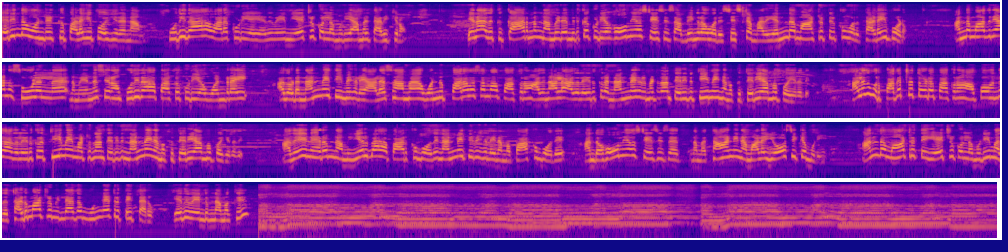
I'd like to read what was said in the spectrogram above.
தெரிந்த ஒன்றிற்கு பழகி போகிற நாம் புதிதாக வரக்கூடிய எதுவையும் ஏற்றுக்கொள்ள முடியாமல் தவிக்கிறோம். ஏன்னா அதுக்கு காரணம் நம்மிடம் இருக்கக்கூடிய ஹோமியோஸ்டேசிஸ் அப்படிங்கிற ஒரு சிஸ்டம் அது எந்த மாற்றத்திற்கும் ஒரு தடை போடும். அந்த மாதிரியான சூழலில் நம்ம என்ன செய்கிறோம் புதிதாக பார்க்கக்கூடிய ஒன்றை அதோட நன்மை தீமைகளை அலசாம ஒன்று பரவசமாக பார்க்குறோம். அதனால அதில் இருக்கிற நன்மைகள் மட்டும்தான் தெரியுது தீமை நமக்கு தெரியாமல் போயிடுது. அல்லது ஒரு பதற்றத்தோட பார்க்குறோம் அப்போ வந்து அதில் இருக்கிற தீமை மட்டும்தான் தெரியுது நன்மை நமக்கு தெரியாமல் போகிறது. அதே நேரம் நாம் இயல்பாக பார்க்கும்போது நன்மை தீமைகளை நம்ம பார்க்கும்போது அந்த ஹோமியோஸ்டேசிஸை நம்ம தாண்டி நம்மளால் யோசிக்க முடியும். அந்த மாற்றத்தை ஏற்றுக்கொள்ள முடியும் அது தடுமாற்றம் இல்லாத முன்னேற்றத்தை தரும். எது வேண்டும் நமக்கு? Allah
